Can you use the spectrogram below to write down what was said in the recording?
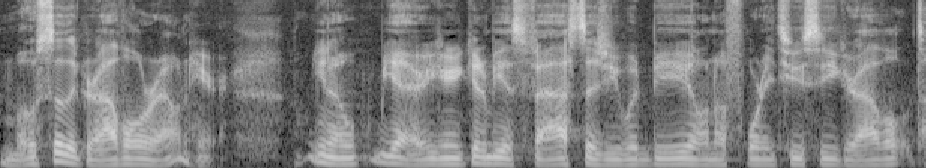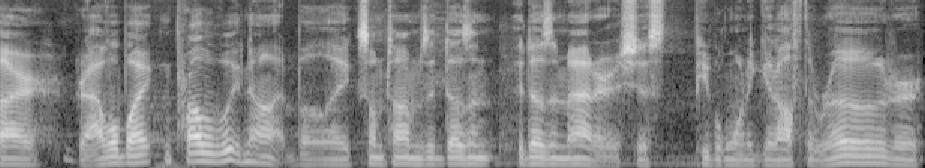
most of the gravel around here. You know, yeah, you're going to be as fast as you would be on a 42c gravel tire gravel bike, probably not. But like sometimes it doesn't it doesn't matter. It's just people want to get off the road, or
